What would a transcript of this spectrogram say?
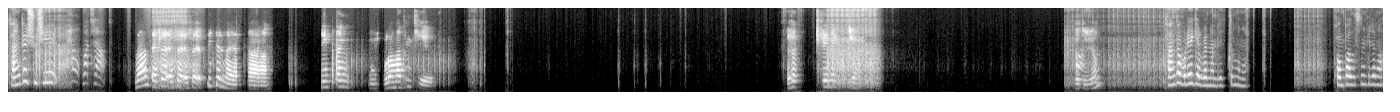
Kanka şu şeyi Lan Efe Efe Efe bitirme ya. Linkten vuramadım ki. Efe şeyine gideceğim. Ne duyuyorsun? Kanka buraya gel ben hallettim bunu. Pompalısını filan al.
